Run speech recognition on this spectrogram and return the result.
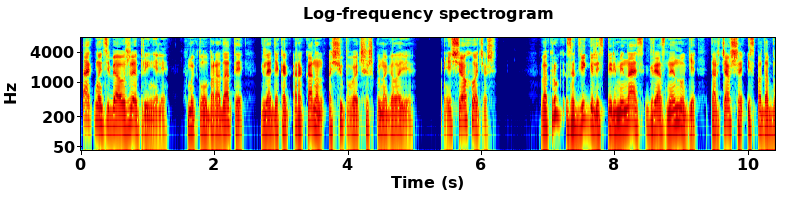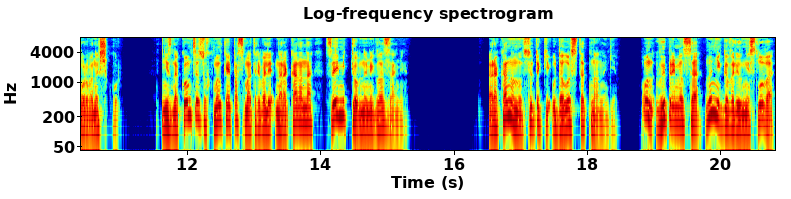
«Так мы тебя уже приняли», — хмыкнул бородатый, глядя, как Раканан ощупывает шишку на голове. «Еще хочешь?» Вокруг задвигались, переминаясь, грязные ноги, торчавшие из-под оборванных шкур. Незнакомцы с ухмылкой посматривали на Раканана своими темными глазами. Раканану все-таки удалось встать на ноги. Он выпрямился, но не говорил ни слова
